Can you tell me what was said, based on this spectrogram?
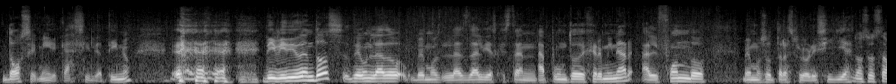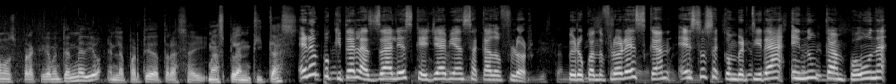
12, mire, casi latino. Dividido en dos. De un lado vemos las dalias que están a punto de germinar. Al fondo vemos otras florecillas. Nosotros estamos prácticamente en medio. En la parte de atrás hay más plantitas. Eran poquitas las dalias que ya habían sacado flor, pero cuando florezcan, esto se convertirá en un campo, una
